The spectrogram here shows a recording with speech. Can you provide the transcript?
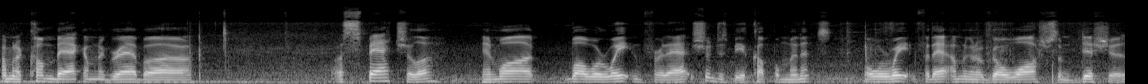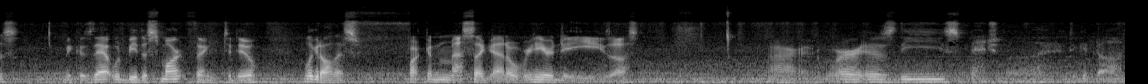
I'm going to come back. I'm going to grab uh, a spatula and while while we're waiting for that, it should just be a couple minutes. While we're waiting for that, I'm gonna go wash some dishes because that would be the smart thing to do. Look at all this fucking mess I got over here, Jesus. Alright, where is the spatula to get it off?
